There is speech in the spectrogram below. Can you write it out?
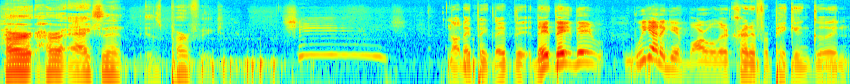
her her accent is perfect. no, they picked they they they they. they we got to give Marvel their credit for picking good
